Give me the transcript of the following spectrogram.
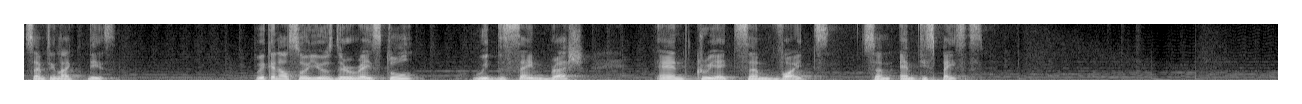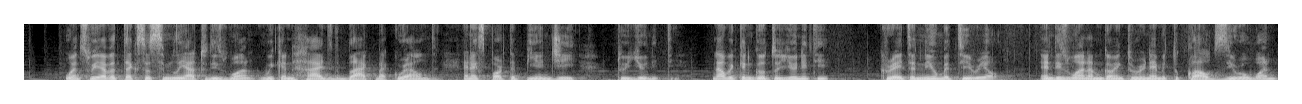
something like this. We can also use the erase tool with the same brush and create some voids, some empty spaces. Once we have a texture similar to this one, we can hide the black background and export a PNG to Unity. Now we can go to Unity, create a new material, and this one I'm going to rename it to Cloud01.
